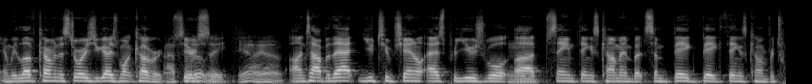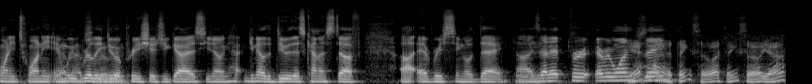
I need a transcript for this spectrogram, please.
And we love covering the stories you guys want covered. absolutely. Seriously. Yeah, yeah. On top of that, YouTube channel as per usual. Mm-hmm. Uh, same things coming, but some big, big things coming for 2020, and Yep, we really do appreciate you guys. You know, you know to do this kind of stuff uh, every single day. Uh, is that it for everyone, Mm-hmm. Yeah, I think so. I think so. Yeah.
